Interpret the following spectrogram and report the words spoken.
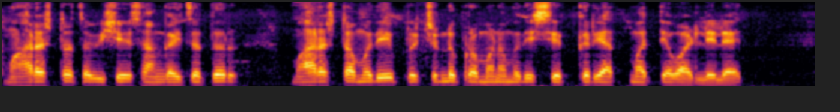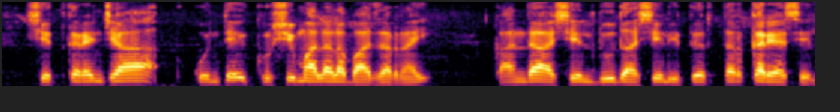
महाराष्ट्राचा विषय सांगायचा तर महाराष्ट्रामध्ये प्रचंड प्रमाणामध्ये शेतकरी आत्महत्या वाढलेल्या आहेत. शेतकऱ्यांच्या कोणत्याही कृषी मालाला बाजार नाही. कांदा असेल दूध असेल इतर तरकारी असेल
